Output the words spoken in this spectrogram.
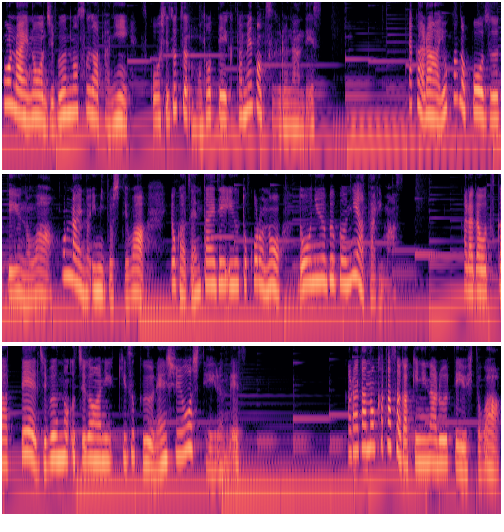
本来の自分の姿に少しずつ戻っていくためのツールなんです。だからヨガのポーズっていうのは本来の意味としてはヨガ全体でいうところの導入部分にあたります。体を使って自分の内側に気づく練習をしているんです。体の硬さが気になるっていう人は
